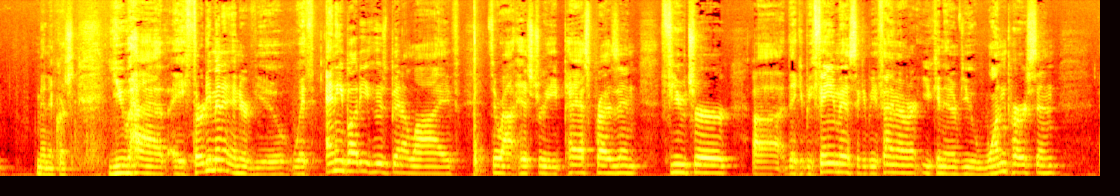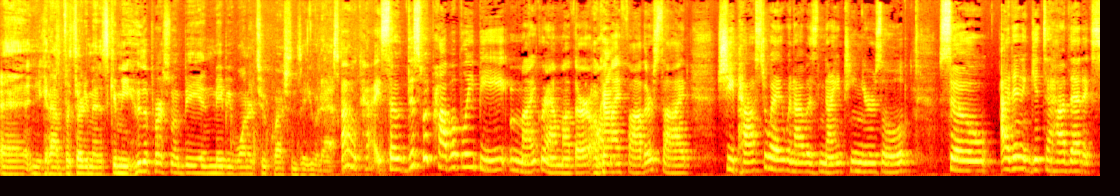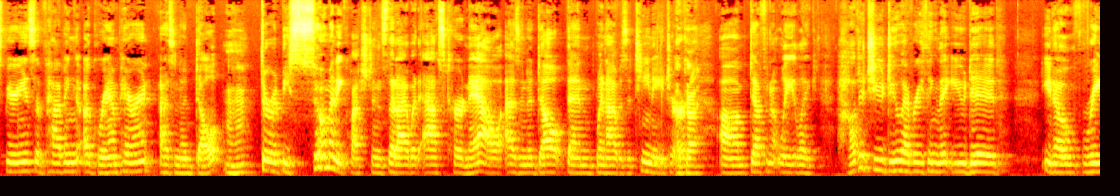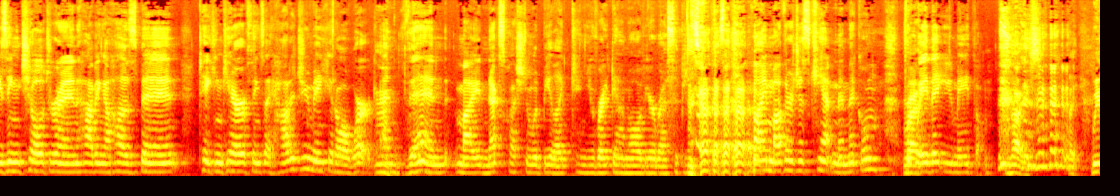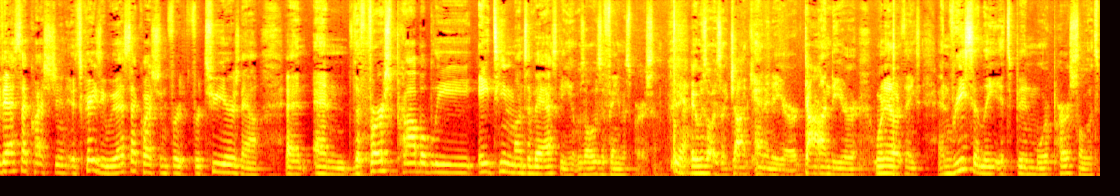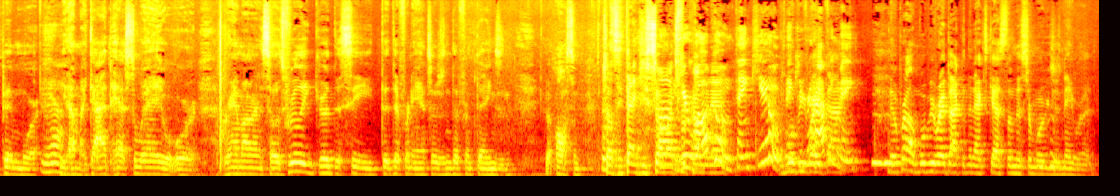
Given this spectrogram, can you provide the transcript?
minute question. You have a thirty minute interview with anybody who's been alive throughout history, past, present, future. Uh, they could be famous. They could be a family member. You can interview one person and you can have them for 30 minutes. Give me who the person would be and maybe one or two questions that you would ask. them. Okay, so this would probably be my grandmother Okay. on my father's side. She passed away when I was 19 years old. So I didn't get to have that experience of having a grandparent as an adult. Mm-hmm. There would be so many questions that I would ask her now as an adult than when I was a teenager. Okay. Um, definitely, like, how did you do everything that you did? You know, raising children, having a husband, taking care of things like how did you make it all work? Mm. And then my next question would be like, can you write down all of your recipes? Because my mother just can't mimic them the Right. way that you made them. nice. Like, we've asked that question. It's crazy. We've asked that question for, for two years now, and and the first probably eighteen months of asking, it was always a famous person. Yeah. It was always like John Kennedy or Gandhi or one of the other things. And recently, it's been more personal. It's been more, Yeah. you know, my dad passed away or, or grandma, so it's really good to see the different answers and different things. And awesome, Chelsey. Thank you so Uh, much for you're coming welcome. in. Thank you. Thank you for having back. me. No problem. We'll be right back with the next guest on Mr. Mortgage's Neighborhood.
